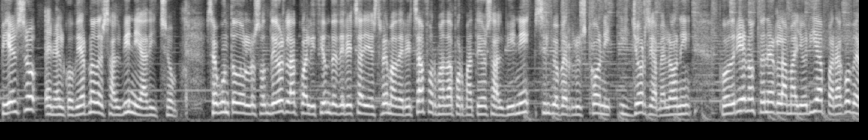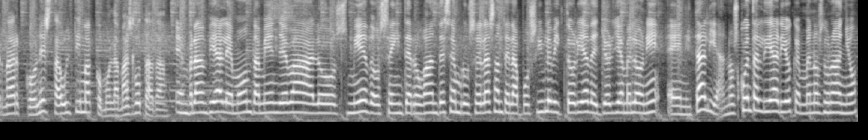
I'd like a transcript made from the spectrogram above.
Pienso en el gobierno de Salvini, ha dicho. Según todos los sondeos, la coalición de derecha y extrema derecha, formada por Matteo Salvini, Silvio Berlusconi y Giorgia Meloni, podrían obtener la mayoría para gobernar con esta última como la más votada. En Francia, Le Monde también lleva los miedos e interrogantes en Bruselas ante la posible victoria de Giorgia Meloni en Italia. Nos cuenta el diario que en menos de un año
